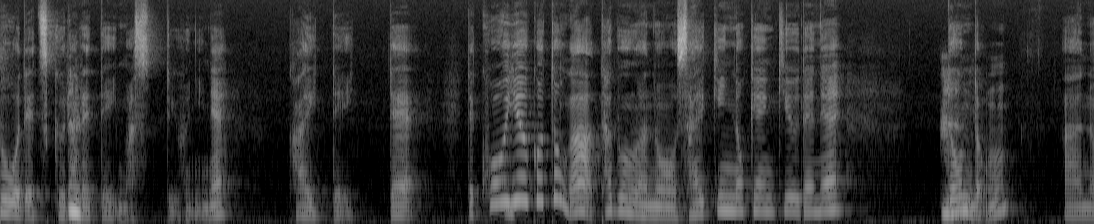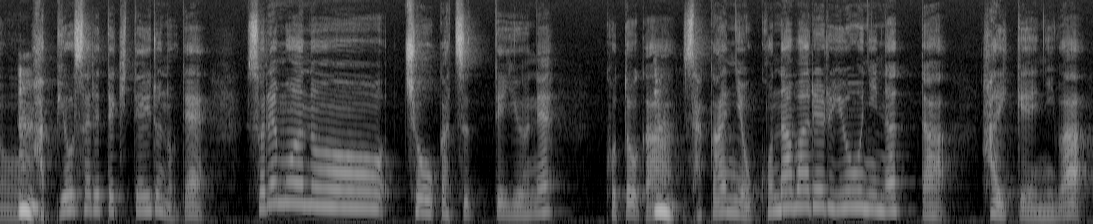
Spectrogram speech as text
腸で作られていますっていうふうにね書いていってでこういうことが多分あの最近の研究でねどんどんあのうん、発表されてきているのでそれもあの腸活っていうねことがうん、盛んに行われるようになった背景には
